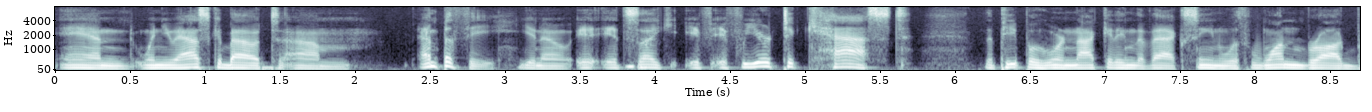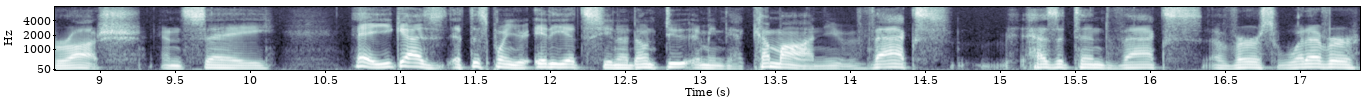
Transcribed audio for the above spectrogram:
And when you ask about um, empathy, you know, it, it's like if, if we are to cast the people who are not getting the vaccine with one broad brush and say, hey, you guys, at this point, you're idiots. You know, don't do, I mean, come on, you vax hesitant, vax averse, whatever.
